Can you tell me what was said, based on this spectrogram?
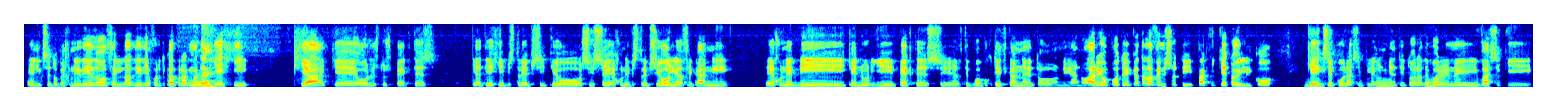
έληξε το παιχνίδι. Εδώ θέλει να δει διαφορετικά πράγματα ναι. και έχει πια και όλους τους παίκτες γιατί έχει επιστρέψει και ο Σισε, έχουν επιστρέψει όλοι οι Αφρικανοί έχουν μπει καινούργιοι παίκτες, αυτοί που αποκτήθηκαν ε, τον Ιανουάριο. Οπότε καταλαβαίνεις ότι υπάρχει και το υλικό και η ξεκούραση πλέον. Γιατί τώρα δεν μπορεί να είναι οι βασικοί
